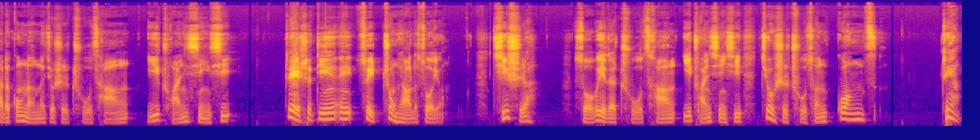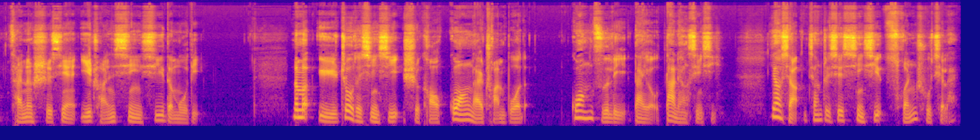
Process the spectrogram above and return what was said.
它的功能呢，就是储藏遗传信息，这也是 DNA 最重要的作用。其实啊，所谓的储藏遗传信息，就是储存光子，这样才能实现遗传信息的目的。那么，宇宙的信息是靠光来传播的，光子里带有大量信息，要想将这些信息存储起来，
